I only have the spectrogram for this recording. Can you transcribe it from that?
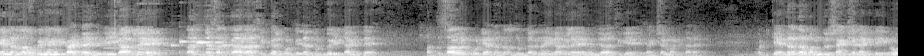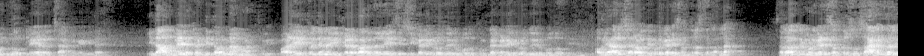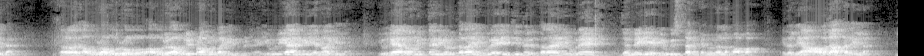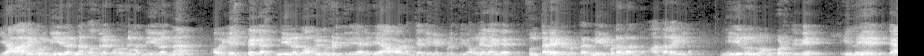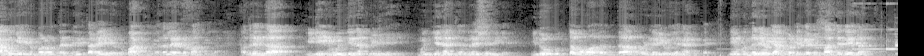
ಕೇಂದ್ರದ ಒಪಿನಿಯನ್ ಕಾಯ್ತಾ ಇದ್ದೀವಿ. ಈಗಾಗಲೇ ರಾಜ್ಯ ಸರ್ಕಾರ ಸಿಗ್ನಲ್ ಕೊಟ್ಟಿದೆ ದುಡ್ಡು ಇಟ್ಟಾಗಿದೆ ಹತ್ತು ಸಾವಿರ ಕೋಟಿ ಅಂತಂದ್ರೆ ದುಡ್ಡನ್ನು ಈಗಾಗಲೇ ಮಂಜೂರಾತಿಗೆ ಸ್ಯಾಂಕ್ಷನ್ ಮಾಡಿದ್ದಾರೆ. ಬಟ್ ಕೇಂದ್ರದ ಒಂದು ಸ್ಯಾಂಕ್ಷನ್ ಆಗಿದೆ, ಇನ್ನೂ ಒಂದು ಕ್ಲಿಯರೆನ್ಸ್ ಆಗಬೇಕಾಗಿದೆ ಇದಾದ್ಮೇಲೆ ಖಂಡಿತವಾಗಿ ನಾವು ಮಾಡ್ತೀವಿ. ಭಾಳ ಎಷ್ಟೋ ಜನ ಈ ಕಡೆ ಭಾಗದಲ್ಲಿ ಶಿರ್ಸಿ ಕಡೆ ಇರೋದು ಇರ್ಬೋದು ಕುಂಟ ಕಡೆ ಇರೋದು ಇರ್ಬೋದು. ಅವ್ರು ಯಾರು ಶರಾವತಿ ಮುಳುಗಡೆ ಸಂತ್ರಸ್ತರಲ್ಲ. ಶರಾವತಿ ಮುಳುಗಡೆ ಸಂತ್ರಸ್ತು ಸಾಗರದಲ್ಲಿದ್ದಾರೆ. ಅವರು ಅವರು ಅವರು, ಅವ್ರಿಗೆ ಪ್ರಾಬ್ಲಮ್ ಆಗಿದ್ದು ಬಿಟ್ರೆ, ಇವ್ರು ಯಾರಿಗೂ ಏನೂ ಆಗಿಲ್ಲ. ಇವ್ರು ಯಾರೋ ವಿಜ್ಞಾನಿಗಳು ತರ, ಇವರೇ ಇಂಜಿನಿಯರ್ ತರ, ಇವರೇ ಜನರಿಗೆ ಬಿಂಬಿಸ್ತಾರೆ ಕೆಲವರೆಲ್ಲ ಪಾಪ. ಇದರಲ್ಲಿ ಯಾವುದೇ ಆ ಥರ ಇಲ್ಲ. ಯಾರಿಗೂ ನೀರನ್ನ ತೊಂದರೆ ಕೊಡೋದಿಲ್ಲ. ನೀರನ್ನ ಅವ್ರಿಗೆ ಎಷ್ಟು ಬೇಕು ಅಷ್ಟು ನೀರನ್ನು ಅವರಿಗೂ ಬಿಡ್ತೀವಿ. ಯಾರಿಗೆ ಆ ಭಾಗದ ಜನರಿಗೆ ಬಿಡ್ತೀವಿ. ಅವ್ರು ಏನಾಗಿದೆ? ಫುಲ್ ತಡೆ ಹಿಡಿದು ಬಿಡ್ತಾರೆ, ನೀರು ಬಿಡಲ್ಲ ಅಂತ. ಆ ಥರ ಇಲ್ಲ. ನೀರನ್ನು ಕೊಡ್ತೀವಿ. ಇಲ್ಲಿ ಡ್ಯಾಮ್ಗೆ ಇದು ಬರುವಂತ ನೀರು ತಡೆ ಹಿಡಿಯೋದು ಮಾಡ್ತೀವಿ. ಅದೆಲ್ಲ ಎರಡು ಮಾತಿಲ್ಲ. ಅದರಿಂದ ಇಡೀ ಮುಂದಿನ ಪೀಳಿಗೆ ಮುಂದಿನ ಜನರೇಷನ್ಗೆ ಇದು ಉತ್ತಮವಾದಂತ ಒಳ್ಳೆ ಯೋಜನೆ ಆಗುತ್ತೆ. ನೀವು ಮುಂದೆ ನೀವು ಡ್ಯಾಮ್ ಕಟ್ಟಲಿಕ್ಕೆ ಸಾಧ್ಯನೇ ಇಲ್ಲ.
